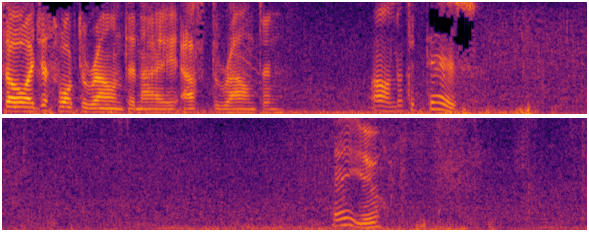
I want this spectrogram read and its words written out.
So I just walked around and I asked around and oh look at this. Hey you. The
